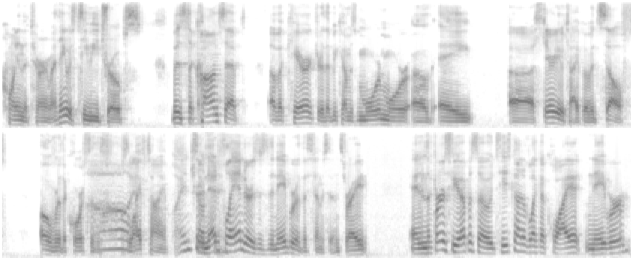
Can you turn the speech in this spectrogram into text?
coined the term. I think it was TV tropes, but it's the concept of a character that becomes more and more of a uh, stereotype of itself over the course of its Oh, lifetime. So. Ned Flanders is the neighbor of the Simpsons, right? And in the first few episodes, he's kind of like a quiet neighbor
